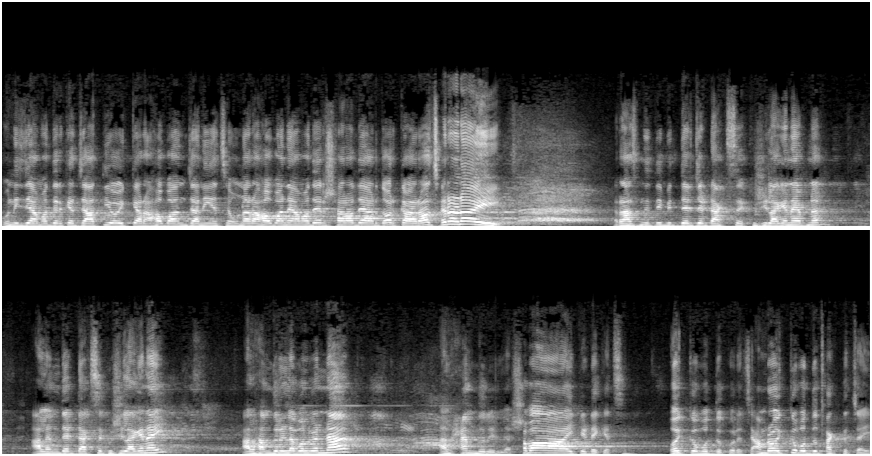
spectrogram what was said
উনি যে আমাদেরকে জাতীয় ঐক্যের আহ্বান জানিয়েছে, ওনার আহ্বানে আমাদের সাড়া দেওয়ার দরকার আছে না নাই? রাজনীতিবিদদের যে ডাকছে, খুশি লাগে না আপনার? আলেমদের ডাকছে, খুশি লাগে নাই? আলহামদুলিল্লাহ বলবেন না? আলহামদুলিল্লাহ, সবাইকে ডেকেছে, ঐক্যবদ্ধ করেছে। আমরা ঐক্যবদ্ধ থাকতে চাই।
